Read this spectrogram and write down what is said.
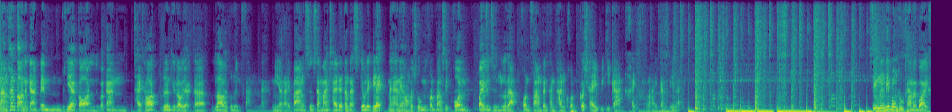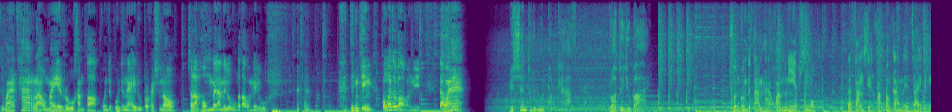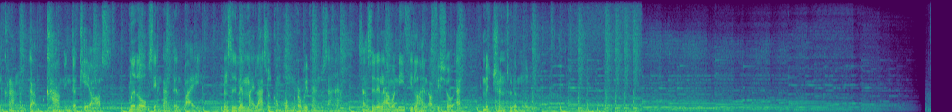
สามขั้นตอนในการเป็นวิทยากรหรือว่าการถ่ายทอดเรื่องที่เราอยากจะเล่าให้คนอื่นฟังนะมีอะไรบ้าง ซึ่งสามารถใช้ได้ตั้งแต่สเกลเล็กๆนะฮะในห้องประชุมมีคนฟัง 10 คน ไปจนถึงระดับคนฟังเป็นพันๆคนก็ใช้วิธีการคล้ายๆกันนี่แหละ สิ่งหนึ่งที่ผมถูกถามบ่อยๆ คือว่าถ้าเราไม่รู้คำตอบควรจะพูดยังไงให้ดู professional สำหรับผมเวลาไม่รู้ผมก็ตอบว่าไม่รู้ จริง ๆ ผมก็จะบอกแบบนี้ แต่ว่า มิชชั่นทุ h มูลพอดแคสต์รอตัวอยู่บ่ายชวนคุณไปตามหาความเงียบสงบ และฟังเสียงความต้องการในใจกันอีกครั้งกับ Calm in the Chaos เมื่อโลกเสียงดังเกินไป หนังสือเล่มใหม่ล่าสุดของผมรวิทยานุสาหะสั่งซื้อได้แล้ววันนี้ที่ Line Official at Mission to the Moon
